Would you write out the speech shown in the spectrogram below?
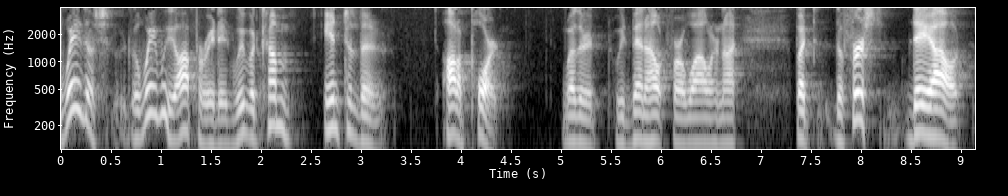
way this, the way we operated, we would come into the out of port, whether we'd been out for a while or not. But the first day out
